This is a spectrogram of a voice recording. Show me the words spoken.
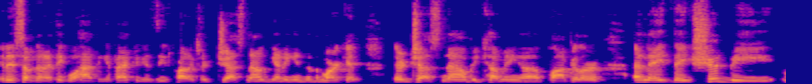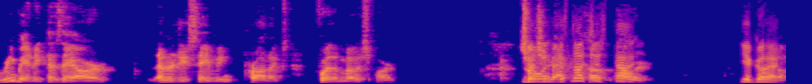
It is something I think we'll have to get back to because these products are just now getting into the market. They're just now becoming uh, popular, and they they should be rebated because they are energy saving products for the most part. Switching no, back to not just color. Yeah, go ahead. Oh,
